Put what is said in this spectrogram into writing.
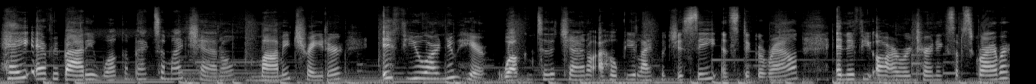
Hey everybody, welcome back to my channel, Mommy Trader. If you are new here, welcome to the channel. I hope you like what you see and stick around. And if you are a returning subscriber,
